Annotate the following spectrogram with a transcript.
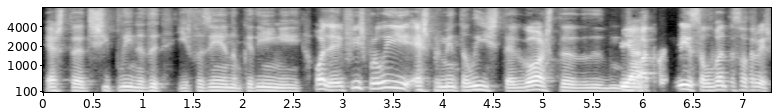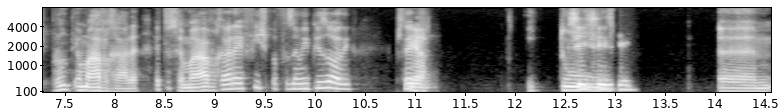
esta disciplina de ir fazendo um bocadinho e olha, fiz por ali, é experimentalista, gosta de yeah. bate com a cabeça, levanta-se outra vez. Pronto, é uma ave rara. Então, se é uma ave rara, é fixe para fazer um episódio. Percebes? Yeah. E tu, sim, sim, sim um,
